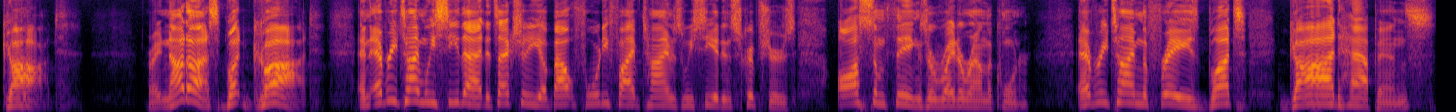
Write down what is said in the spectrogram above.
God, right? Not us, but God. And every time we see that, it's actually about 45 times we see it in scriptures. Awesome things are right around the corner. Every time the phrase, but God happens,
